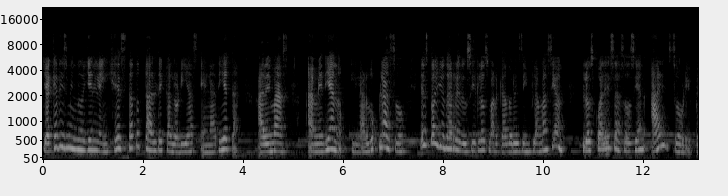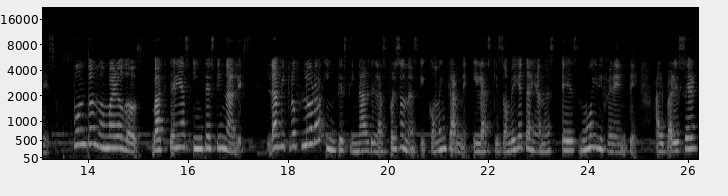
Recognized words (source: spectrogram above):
ya que disminuyen la ingesta total de calorías en la dieta. Además, a mediano y largo plazo, esto ayuda a reducir los marcadores de inflamación, los cuales se asocian al sobrepeso. Punto número 2. Bacterias intestinales. La microflora intestinal de las personas que comen carne y las que son vegetarianas es muy diferente. Al parecer,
